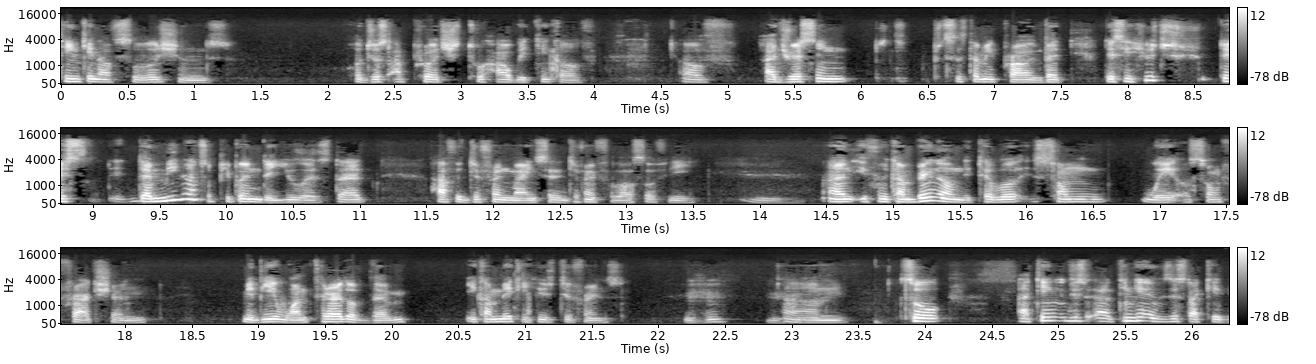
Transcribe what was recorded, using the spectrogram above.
thinking of solutions or just approach to how we think of of addressing systemic problems. But there's a huge there's there are millions of people in the US that have a different mindset, different philosophy. Mm. And if we can bring on the table some way or some fraction, maybe one third of them, it can make a huge difference. Mhm. Um, so I think this, I think of just like a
